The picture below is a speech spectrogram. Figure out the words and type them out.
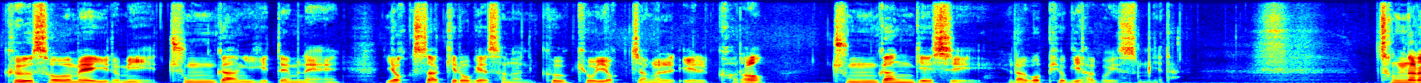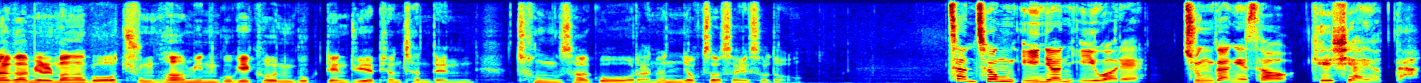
그 섬의 이름이 중강이기 때문에 역사 기록에서는 그 교역장을 일컬어 중강계시라고 표기하고 있습니다. 청나라가 멸망하고 중화민국이 건국된 뒤에 편찬된 청사고라는 역사서에서도 천총 2년 2월에 중강에서 계시하였다.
